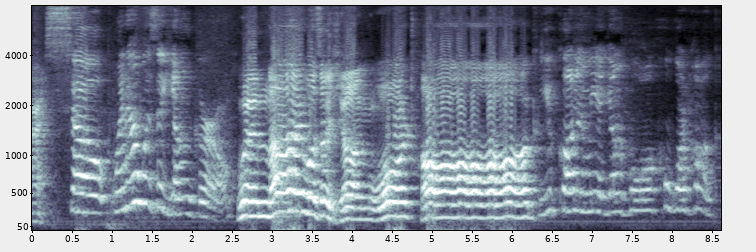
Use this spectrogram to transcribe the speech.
All right. So when I was a young girl, When I was a young warthog. you calling me a young whore, warthog?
